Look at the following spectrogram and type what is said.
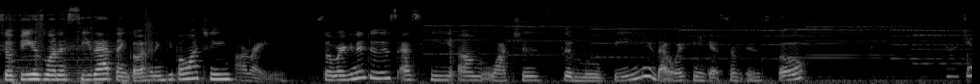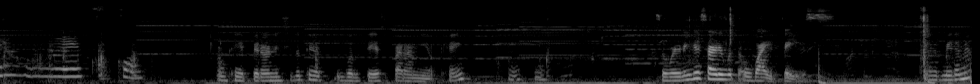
So if you guys want to see that, then go ahead and keep on watching. Alrighty. So we're gonna do this as he um watches the movie. That way he can get some inspo. Quiero ver Coco. Okay, pero necesito que voltees para mí, okay? So we're gonna get started with a white base. A ver, mírame.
